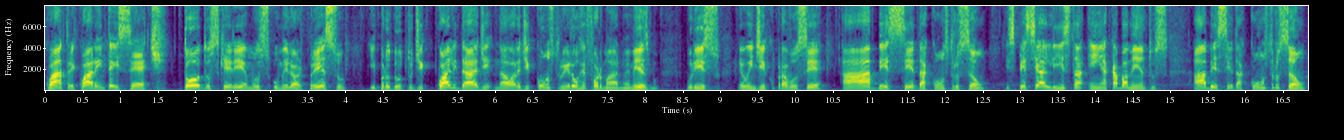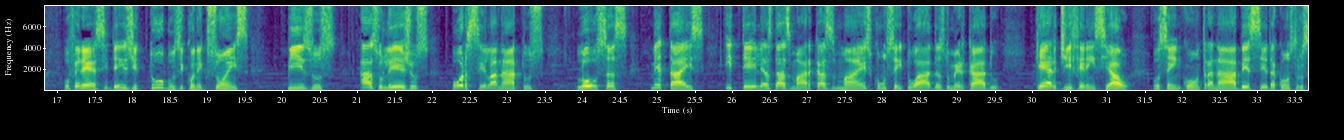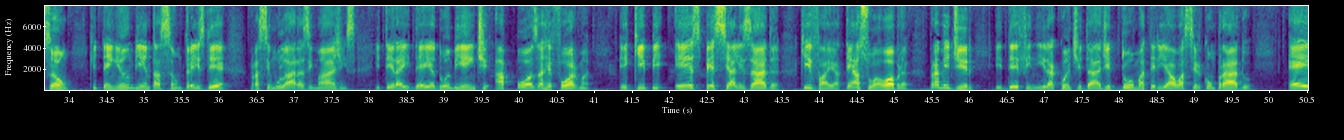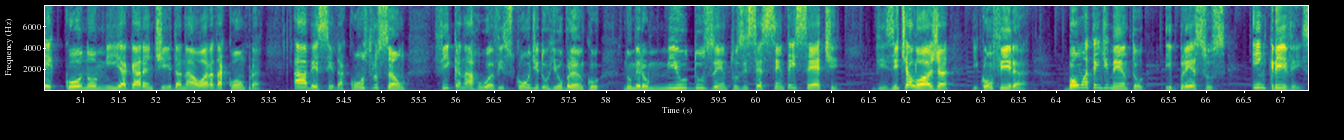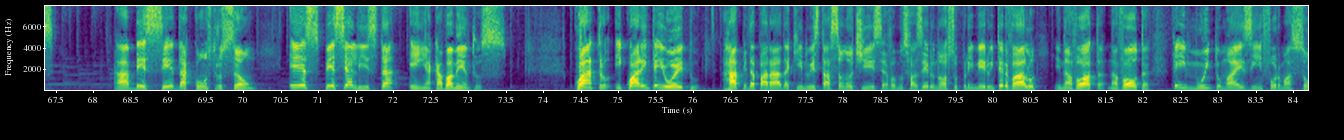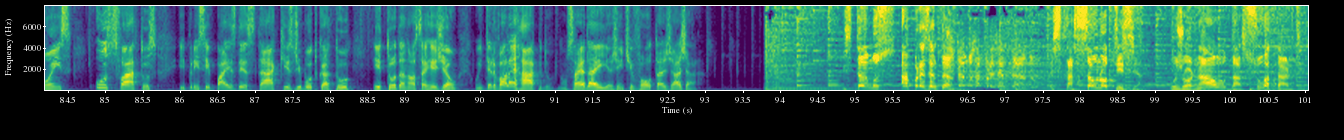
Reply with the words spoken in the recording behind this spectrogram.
4 e 47. Todos queremos o melhor preço e produto de qualidade na hora de construir ou reformar, não é mesmo? Por isso, eu indico para você a ABC da Construção, especialista em acabamentos. A ABC da Construção oferece desde tubos e conexões, pisos, azulejos, porcelanatos, louças, metais e telhas das marcas mais conceituadas do mercado. Quer diferencial? Você encontra na ABC da Construção, que tem ambientação 3D para simular as imagens e ter a ideia do ambiente após a reforma. Equipe especializada que vai até a sua obra para medir e definir a quantidade do material a ser comprado. É economia garantida na hora da compra. ABC da Construção fica na rua Visconde do Rio Branco, número 1267. Visite a loja e confira. Bom atendimento e preços incríveis. ABC da Construção, especialista em acabamentos. 4 e 48. Rápida parada aqui no Estação Notícia. Vamos fazer o nosso primeiro intervalo e na volta, na volta tem muito mais informações, os fatos e principais destaques de Botucatu e toda a nossa região. O intervalo é rápido, não saia daí, a gente volta já já. Estamos apresentando. Estamos apresentando. Estação Notícia, o jornal da sua tarde.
